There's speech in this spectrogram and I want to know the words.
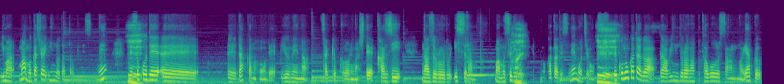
今、まあ、昔はインドだったわけですよね。でええそこで、えーえーダッカの方で有名な作曲家がおりましてカジ・ナズルル・イスラムと、まあ、ムスリムはい。の方ですねもちろん。ええ。でこの方がラビンドラナト・タゴールさんの約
